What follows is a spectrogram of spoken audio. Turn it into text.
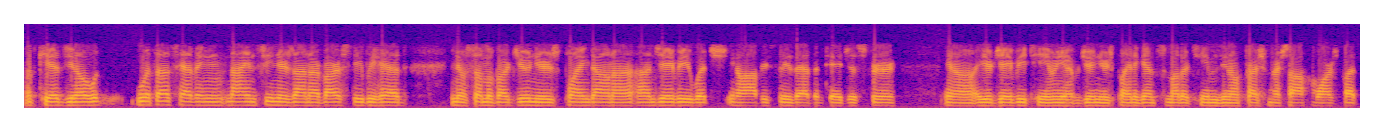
of kids. You know, with us having nine seniors on our varsity, we had you know some of our juniors playing down on, on JV, which you know obviously is advantageous for you know your JV team. You have juniors playing against some other teams, you know, freshmen or sophomores. But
